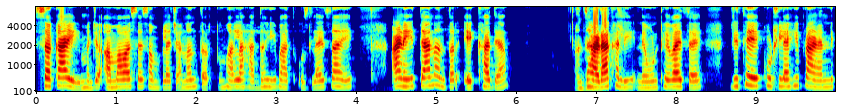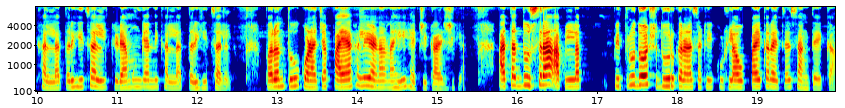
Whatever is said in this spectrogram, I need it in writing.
सकाळी म्हणजे अमावास्या संपल्याच्या नंतर तुम्हाला हा दही भात उचलायचा आहे आणि त्यानंतर एखाद्या झाडाखाली नेऊन ठेवायचं आहे. जिथे कुठल्याही प्राण्यांनी खाल्ला तरीही चालेल किड्यामुंग्यांनी खाल्ला तरीही चालेल. परंतु कोणाच्या पायाखाली येणार नाही ह्याची काळजी घ्या. आता दुसरा आपल्याला पितृदोष दूर करण्यासाठी कुठला उपाय करायचा आहे सांगते का?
